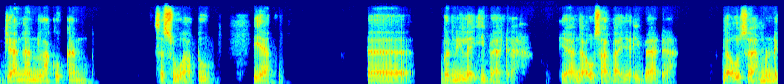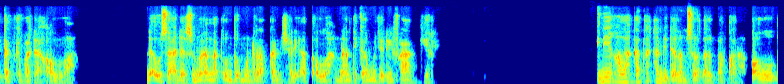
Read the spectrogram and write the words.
jangan lakukan sesuatu yang eh, bernilai ibadah. Ya, nggak usah banyak ibadah. Nggak usah mendekat kepada Allah. Nggak usah ada semangat untuk menerapkan syariat Allah. Nanti kamu jadi fakir. Ini yang Allah katakan di dalam surat Al-Baqarah. Al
